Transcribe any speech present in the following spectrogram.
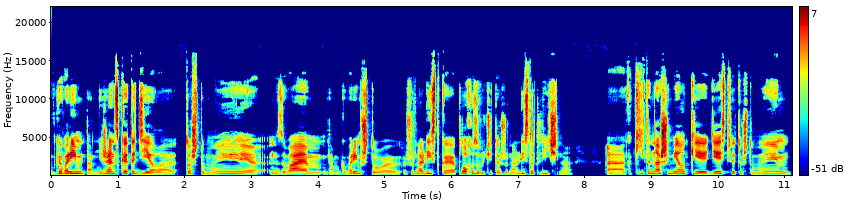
говорим, там, не женское это дело, то, что мы называем, там, говорим, что журналистка плохо звучит, а журналист отлично, э, какие-то наши мелкие действия, то, что мы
